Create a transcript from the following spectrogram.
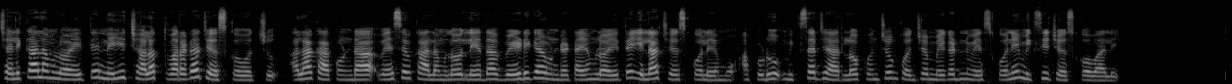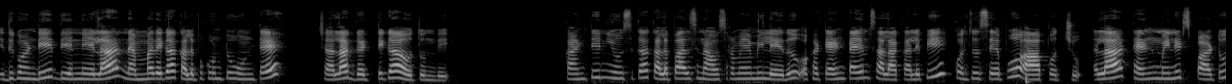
చలికాలంలో అయితే నెయ్యి చాలా త్వరగా చేసుకోవచ్చు. అలా కాకుండా వేసవి కాలంలో లేదా వేడిగా ఉండే టైంలో అయితే ఇలా చేసుకోలేము. అప్పుడు మిక్సర్ జార్లో కొంచెం కొంచెం మిగడిని వేసుకొని మిక్సీ చేసుకోవాలి. ఇదిగోండి దీన్ని ఇలా నెమ్మదిగా కలుపుకుంటూ ఉంటే చాలా గట్టిగా అవుతుంది. కంటిన్యూస్గా కలపాల్సిన అవసరం ఏమీ లేదు. ఒక టెన్ టైమ్స్ అలా కలిపి కొంచెం సేపు ఆపొచ్చు. ఇలా టెన్ మినిట్స్ పాటు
